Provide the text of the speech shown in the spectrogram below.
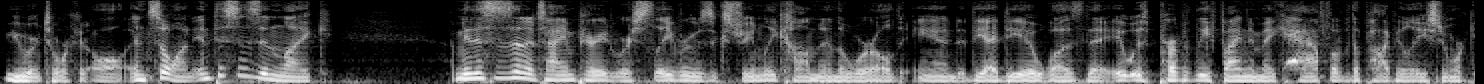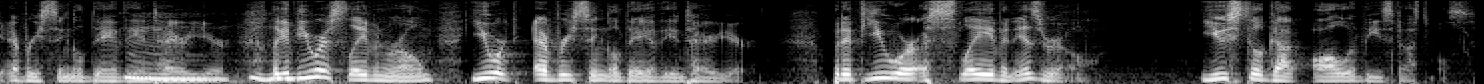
You weren't to work at all, and so on. And this is in like, I mean, this is in a time period where slavery was extremely common in the world, and the idea was that it was perfectly fine to make half of the population work every single day of the entire year. Like if you were a slave in Rome, you worked every single day of the entire year. But if you were a slave in Israel, you still got all of these festivals.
